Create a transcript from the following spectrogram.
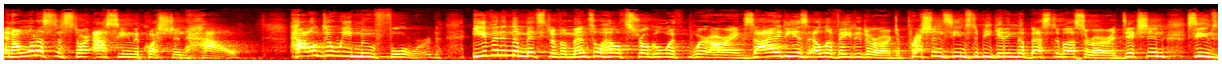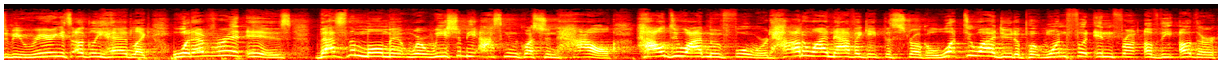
and I want us to start asking the question, how? How do we move forward, even in the midst of a mental health struggle with where our anxiety is elevated or our depression seems to be getting the best of us or our addiction seems to be rearing its ugly head? Like, whatever it is, that's the moment where we should be asking the question how? How do I move forward? How do I navigate this struggle? What do I do to put one foot in front of the other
